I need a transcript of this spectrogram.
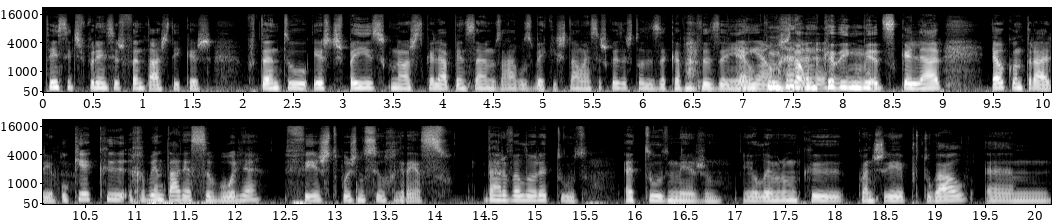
Têm sido experiências fantásticas. Portanto, estes países que nós se calhar pensamos, ah, Uzbequistão, essas coisas todas acabadas em El, que nos dão um bocadinho medo, se calhar, é o contrário. O que é que rebentar essa bolha fez depois no seu regresso? Dar valor a tudo, a tudo mesmo. Eu lembro-me que quando cheguei a Portugal, um,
